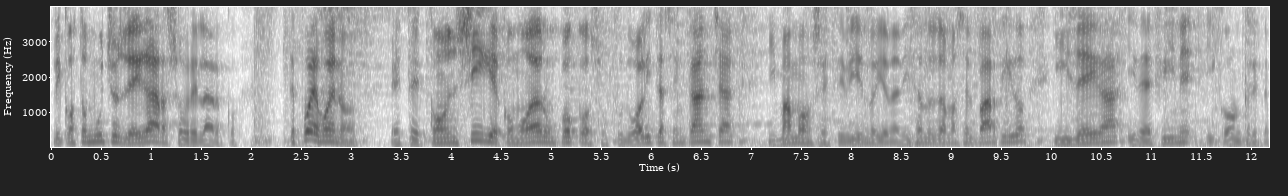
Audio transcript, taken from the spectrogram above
le costó mucho llegar sobre el arco. Después, bueno, este, consigue acomodar un poco sus futbolistas en cancha y vamos este, viendo y analizando ya más el partido y llega y define y concreta.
